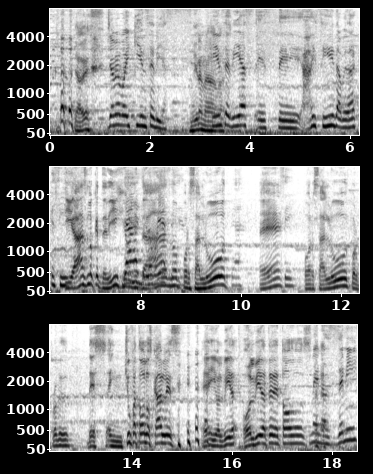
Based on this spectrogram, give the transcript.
ya ves. Yo me voy 15 días. Mira nada. 15 días, este. Ay, sí, la verdad que sí. Y haz lo que te dije, ya, hazlo por salud. Ya. ¿Eh? Sí. Por salud, por propio desenchufa todos los cables eh, y olvida, olvídate de todos. Menos de mí.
